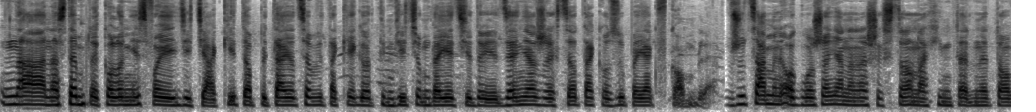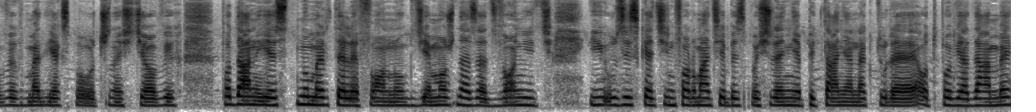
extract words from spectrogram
na następne kolonie swoje dzieciaki, to pytają, co wy takiego tym dzieciom dajecie do jedzenia, że chcą taką zupę jak w komble. Wrzucamy ogłoszenia na naszych stronach internetowych, w mediach społecznościowych. Podany jest numer telefonu, gdzie można zadzwonić i uzyskać informacje bezpośrednie, pytania, na które odpowiadamy.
